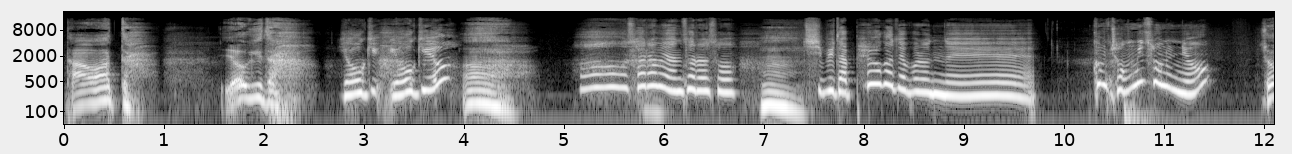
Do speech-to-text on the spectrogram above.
다 왔다 여기다 여기 여기요? 아아 사람이 안 살아서 음. 집이 다 폐허가 돼버렸네. 그럼 정미소는요? 저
